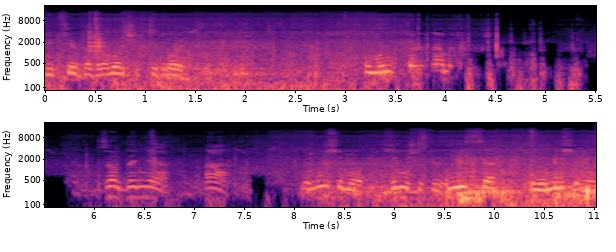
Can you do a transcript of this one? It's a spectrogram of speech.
бійців добровольчих підрозділів. Тому перед нами завдання А. Ми мусимо зрушити з місця, і ми мусимо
